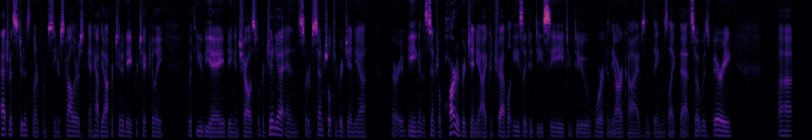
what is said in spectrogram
graduate students, learn from senior scholars, and have the opportunity, particularly with UVA being in Charlottesville, Virginia, and sort of central to Virginia, or being in the central part of Virginia, I could travel easily to DC to do work in the archives and things like that. So it was very uh,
